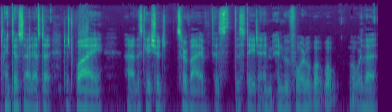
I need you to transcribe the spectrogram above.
plaintiff side, as to just why uh, this case should survive this this stage and, and move forward. What, what what were the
